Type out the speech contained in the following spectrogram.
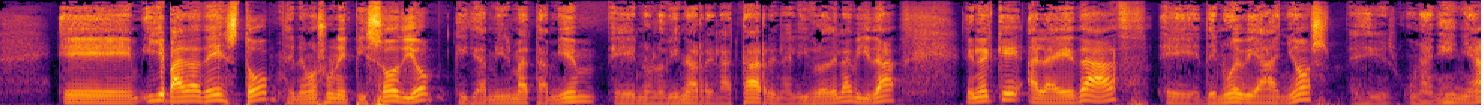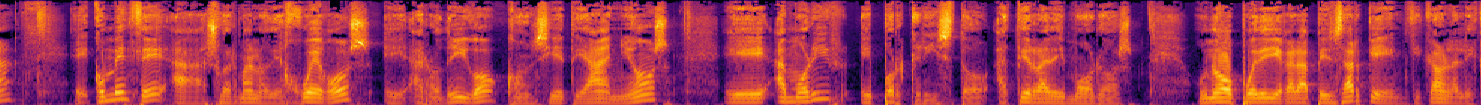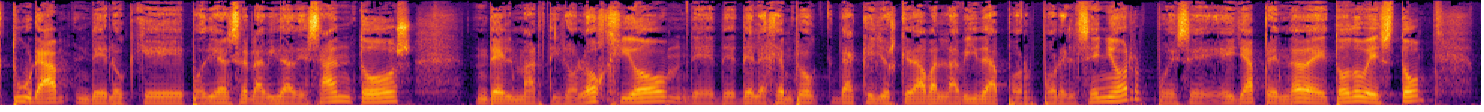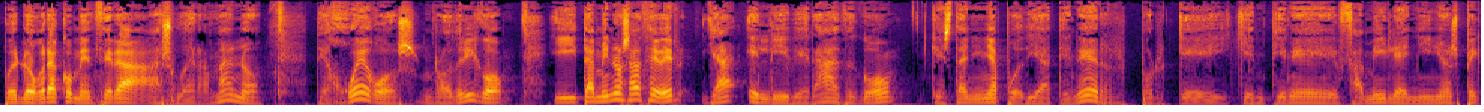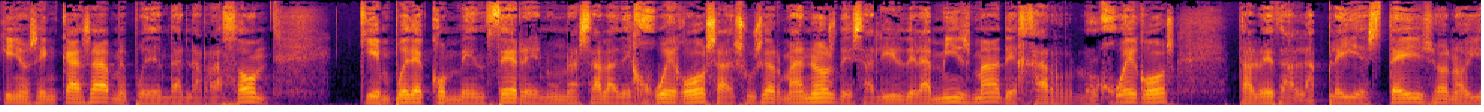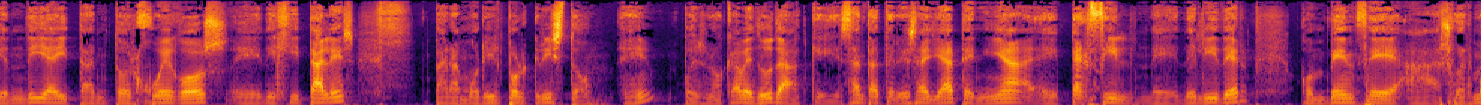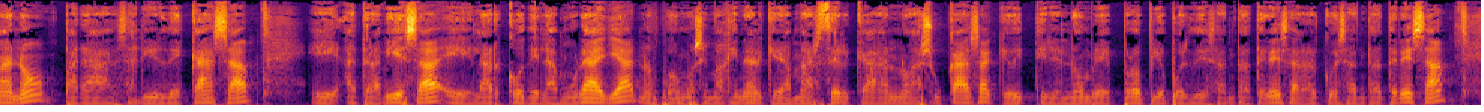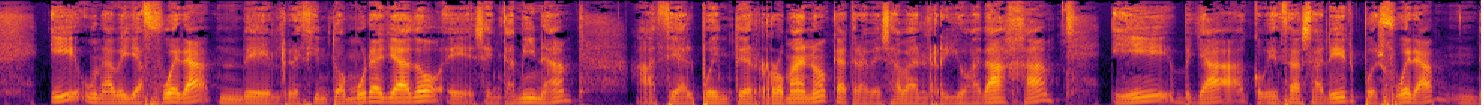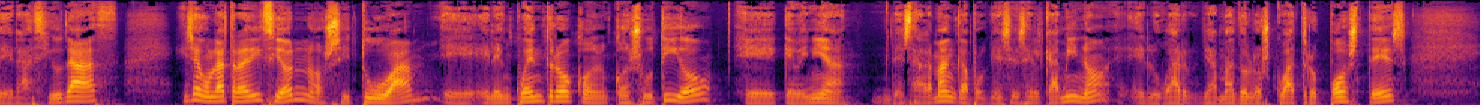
eh, y llevada de esto, tenemos un episodio que ya misma también eh, nos lo viene a relatar en el libro de la vida, en el que a la edad eh, de nueve años, es decir, una niña, convence a su hermano de juegos, a Rodrigo, con siete años, a morir por Cristo, a tierra de moros. Uno puede llegar a pensar que, claro, la lectura de lo que podrían ser la vida de santos, del martirologio, del ejemplo de aquellos que daban la vida por, por el Señor, pues eh, ella, prendada de todo esto, pues logra convencer a, su hermano de juegos, Rodrigo, y también nos hace ver ya el liderazgo que esta niña podía tener, porque quien tiene familia y niños pequeños en casa me pueden dar la razón ¿Quién puede convencer en una sala de juegos a sus hermanos de salir de la misma, dejar los juegos, tal vez a la PlayStation hoy en día hay tantos juegos eh, digitales para morir por Cristo? ¿eh? pues no cabe duda que Santa Teresa ya tenía eh, perfil de, líder, convence a su hermano para salir de casa, eh, atraviesa el arco de la muralla, nos podemos imaginar que era más cercano a su casa, que hoy tiene el nombre propio pues de Santa Teresa, el arco de Santa Teresa, y una vez ya fuera del recinto amurallado eh, se encamina hacia el puente romano que atravesaba el río Adaja y ya comienza a salir pues fuera de la ciudad. Y según la tradición nos sitúa eh, el encuentro con, su tío eh, que venía de Salamanca porque ese es el camino, el lugar llamado los cuatro postes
